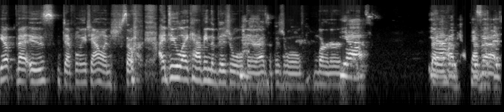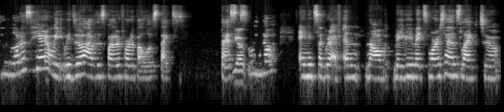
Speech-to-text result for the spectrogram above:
Yep, that is definitely a challenge. So I do like having the visual there as a visual learner. Yeah. Yeah, have, have as, as, you notice here, we, we do have this pattern for the Parallel Stacks test yep. window, and it's a graph. And now maybe it makes more sense, like to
